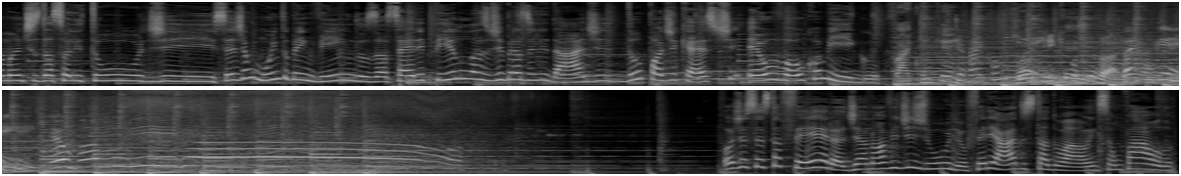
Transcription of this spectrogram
amantes da solitude! Sejam muito bem-vindos à série Pílulas de Brasilidade do podcast Eu Vou Comigo. Vai com quem? Você vai com quem? Vai com quem você vai? Vai com quem? Eu vou comigo! Hoje é sexta-feira, dia 9 de julho, feriado estadual em São Paulo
